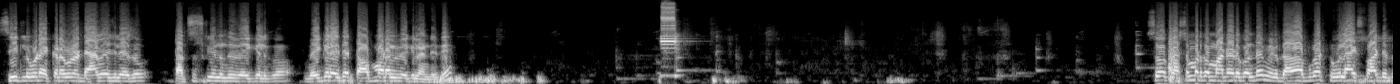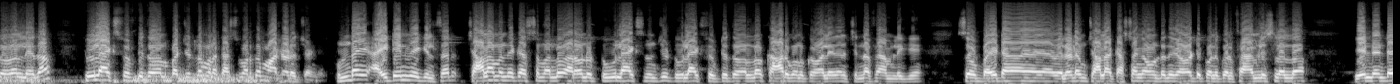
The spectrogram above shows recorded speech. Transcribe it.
సీట్లు కూడా ఎక్కడ కూడా డ్యామేజ్ లేదు. టచ్ స్క్రీన్ ఉంది వెహికల్కు. వెహికల్ అయితే టాప్ మోడల్ వెహికల్ అండి ఇది. సో కస్టమర్తో మాట్లాడుకుంటే మీకు దాదాపుగా టూ ల్యాక్స్ ఫార్టీ థౌసండ్ లేదా టూ ల్యాక్స్ ఫిఫ్టీ థౌసండ్ బడ్జెట్లో మన కస్టమర్తో మాట్లాడొచ్చండి. Hyundai i ten vehicle sir చాలా మంది కస్టమర్లు అరౌండ్ టూ ల్యాక్స్ నుంచి టూ ల్యాక్స్ ఫిఫ్టీ థౌసండ్లో కార్ కొనుక్కోవాలి ఏదైనా చిన్న ఫ్యామిలీకి సో బయట వెళ్ళడం చాలా కష్టంగా ఉంటుంది కాబట్టి కొన్ని కొన్ని ఫ్యామిలీస్లలో ఏంటంటే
